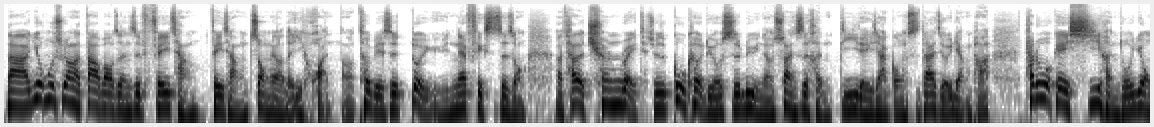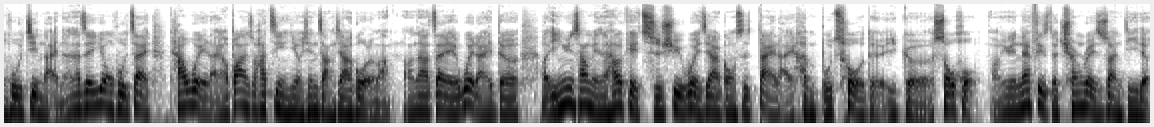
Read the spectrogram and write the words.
那用户数量的大暴增是非常非常重要的一环哦，特别是对于 Netflix 这种呃，它的 churn rate 就是顾客流失率呢，算是很低的一家公司，大概只有一两趴。它如果可以吸很多用户进来呢，那这些用户在它未来啊，包含说它自己已经有先涨价过了嘛，啊，那在未来的呃营运上面呢，它都可以持续为这家公司带来很不错的一个收获啊，因为 Netflix 的 churn rate 是算低的，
